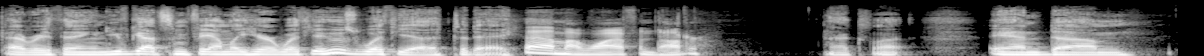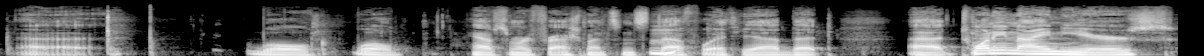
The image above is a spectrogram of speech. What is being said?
everything. And you've got some family here with you. Who's with you today? Uh, my wife and daughter. Excellent. And um, uh, we'll we'll have some refreshments and stuff with you. But uh, 29 years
